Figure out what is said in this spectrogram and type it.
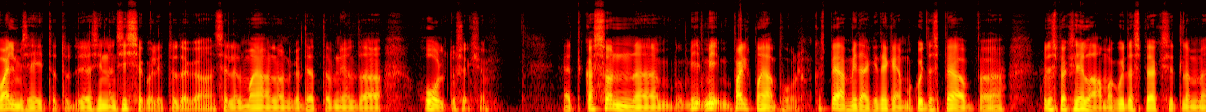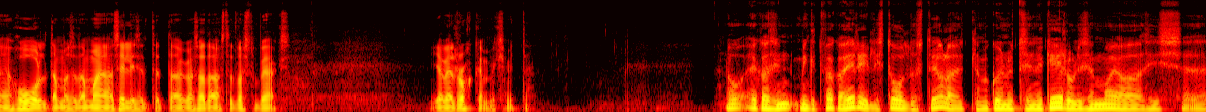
valmis ehitatud ja sinna on sisse kolitud, aga sellel majal on ka teatav nii-öelda hooldus, eks ju. et kas on, mi-, mi-, palkmaja puhul, kas peab midagi tegema, kuidas peab, kuidas peaks elama, kuidas peaks, ütleme, hooldama seda maja selliselt, et ta ka sada aastat vastu peaks? ja veel rohkem, miks mitte? No ega siin mingit väga erilist hooldust ei ole, ütleme, kui on nüüd selline keerulisem maja, siis äh,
